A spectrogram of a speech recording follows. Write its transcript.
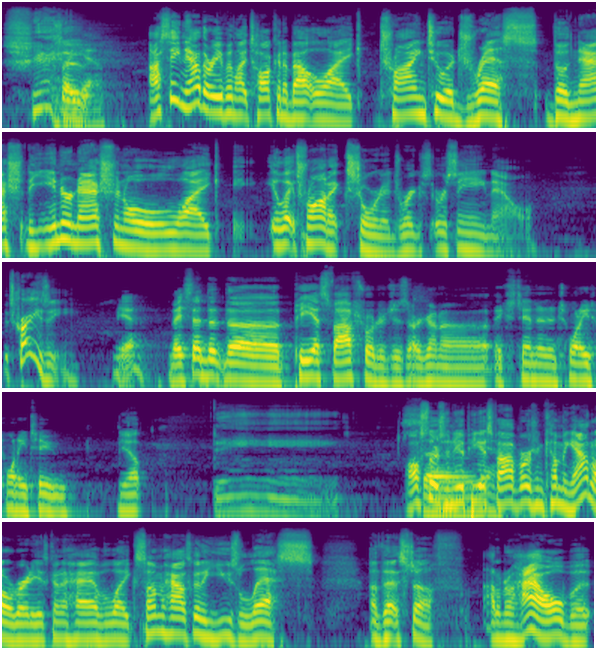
Shit. So, yeah. I see now they're even like talking about like trying to address the national, the international like e- electronics shortage we're, we're seeing now. It's crazy. Yeah. They said that the PS5 shortages are going to extend into 2022. Yep. Dang. Also, there's a new PS5 version coming out already. It's going to have like somehow it's going to use less of that stuff. I don't know how, but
